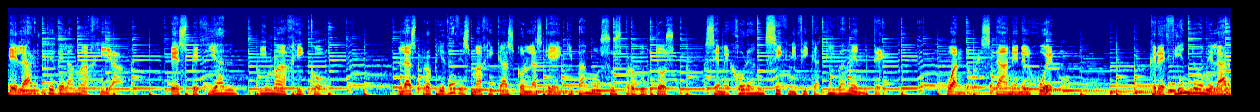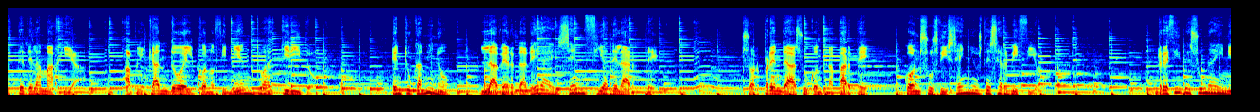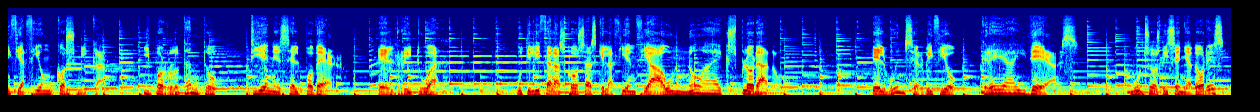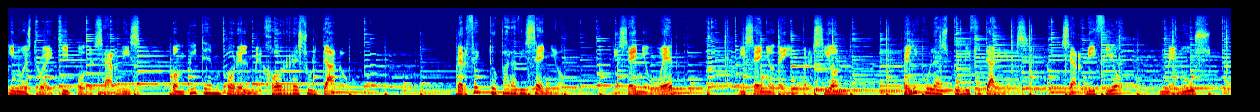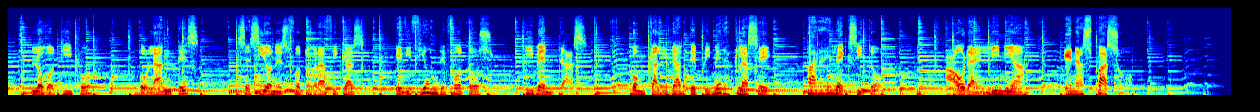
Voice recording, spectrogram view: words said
El arte de la magia. Especial y mágico. Las propiedades mágicas con las que equipamos sus productos se mejoran significativamente cuando están en el juego. Creciendo en el arte de la magia, aplicando el conocimiento adquirido. En tu camino, la verdadera esencia del arte. Sorprenda a su contraparte con sus diseños de servicio recibes una iniciación cósmica y por lo tanto tienes el poder, el ritual. Utiliza las cosas que la ciencia aún no ha explorado. El buen servicio crea ideas. Muchos diseñadores y nuestro equipo de service compiten por el mejor resultado. Perfecto para diseño, diseño web, diseño de impresión, películas publicitarias, servicio, menús, logotipo, volantes, sesiones fotográficas, edición de fotos y ventas, con calidad de primera clase para el éxito. Ahora en línea en Aspaso.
